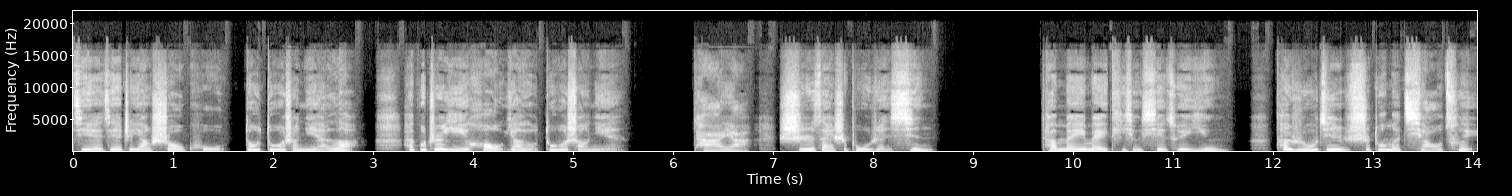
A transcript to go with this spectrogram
姐姐这样受苦都多少年了，还不知以后要有多少年。”她呀，实在是不忍心。他每每提醒谢翠英，她如今是多么憔悴，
